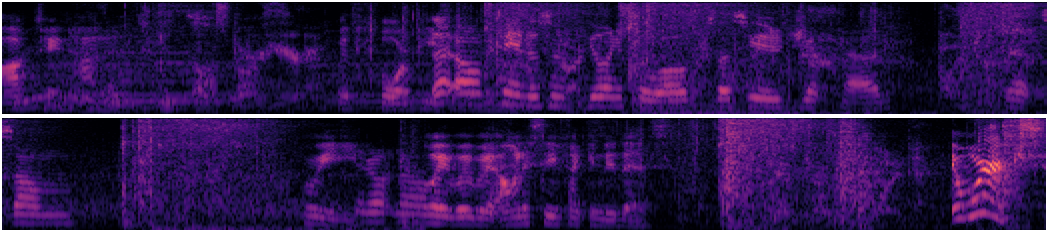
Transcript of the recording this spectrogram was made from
Octane had it All-star here. with four people. That of Octane isn't feeling so well because I see a jump pad. Pointless. That's um. Wait, I don't know. Wait, wait, wait. I want to see if I can do this. Gas trap deployed. It works!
